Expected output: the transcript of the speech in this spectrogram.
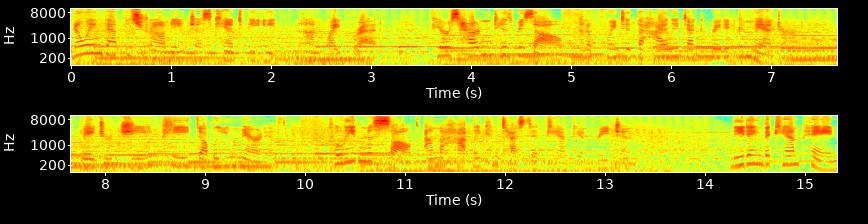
Knowing that pastrami just can't be eaten on white bread, Pearce hardened his resolve and appointed the highly decorated commander, Major G. P. W. Meredith, to lead an assault on the hotly contested Campion region. Leading the campaign,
